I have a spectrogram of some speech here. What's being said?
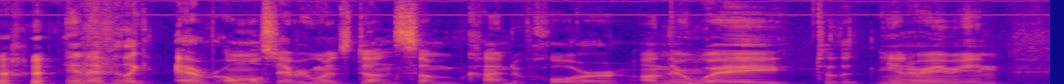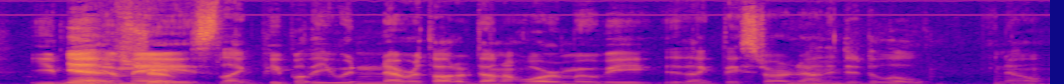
And I feel like ev- almost everyone's done some kind of horror on their way to the. You know what I mean? You'd be Mm-hmm. Yeah, it's true. amazed, like people that you would never thought have done a horror movie. Like they started Mm-hmm. out, they did a little, you know,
